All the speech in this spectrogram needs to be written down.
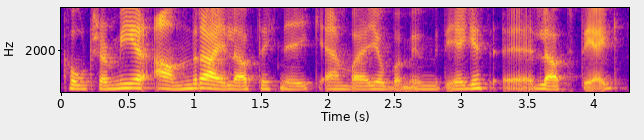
coachar mer andra i löpteknik än vad jag jobbar med mitt eget eh, löpsteg.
